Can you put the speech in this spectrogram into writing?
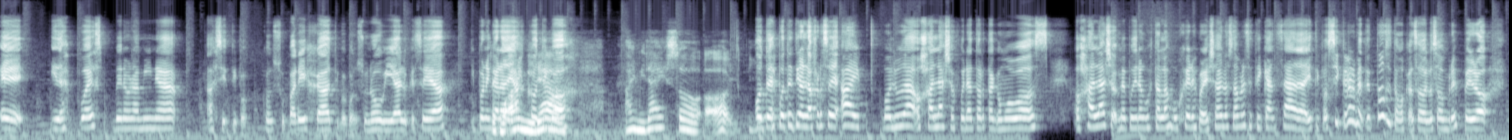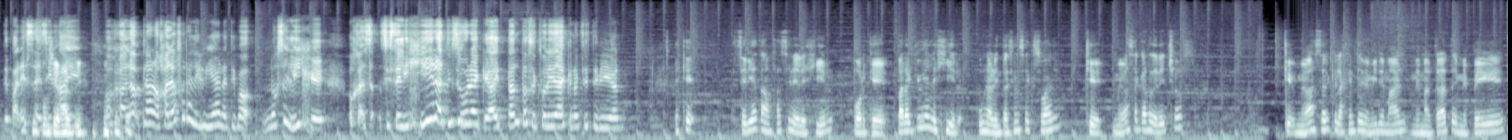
eh, y después ven a una mina así, tipo, con su pareja, tipo, con su novia, lo que sea, y ponen Es cara de "Ay, asco, mirá". tipo. ay, mira eso. Ay, O te, después te tiran la frase de, ay, boluda, ojalá yo fuera torta como vos. Ojalá yo me pudieran gustar las mujeres, porque yo de los hombres estoy cansada. Y es tipo, sí, claramente todos estamos cansados de los hombres, pero ¿te parece decir, funciona ay, ojalá, claro, ojalá fuera lesbiana? Tipo, no se elige. Ojalá, si se eligiera, estoy segura de que hay tantas sexualidades que no existirían. Es que sería tan fácil elegir porque ¿para qué voy a elegir una orientación sexual que me va a sacar derechos? Que me va a hacer que la gente me mire mal, me maltrate, me pegue,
